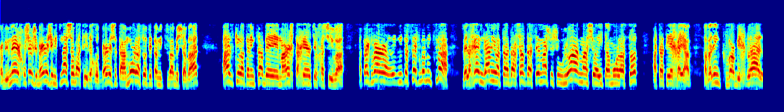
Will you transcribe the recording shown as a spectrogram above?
רבי מאיר חושב שברגע שניתנה שבת להידחות, ברגע שאתה אמור לעשות את המצווה בשבת, אז כאילו אתה נמצא במערכת אחרת של חשיבה. אתה כבר מתעסק במצווה, ולכן גם אם אתה, עכשיו תעשה משהו שהוא לא מה שהיית אמור לעשות, אתה תהיה חייב. אבל אם כבר בכלל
